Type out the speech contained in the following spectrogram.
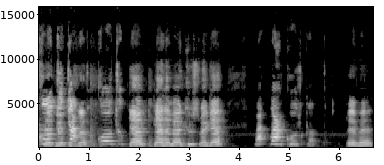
nasıl yapıyor kızı. Koltuk. Gel gel hemen küsme gel. Bak ben koltuk yaptım. Evet.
